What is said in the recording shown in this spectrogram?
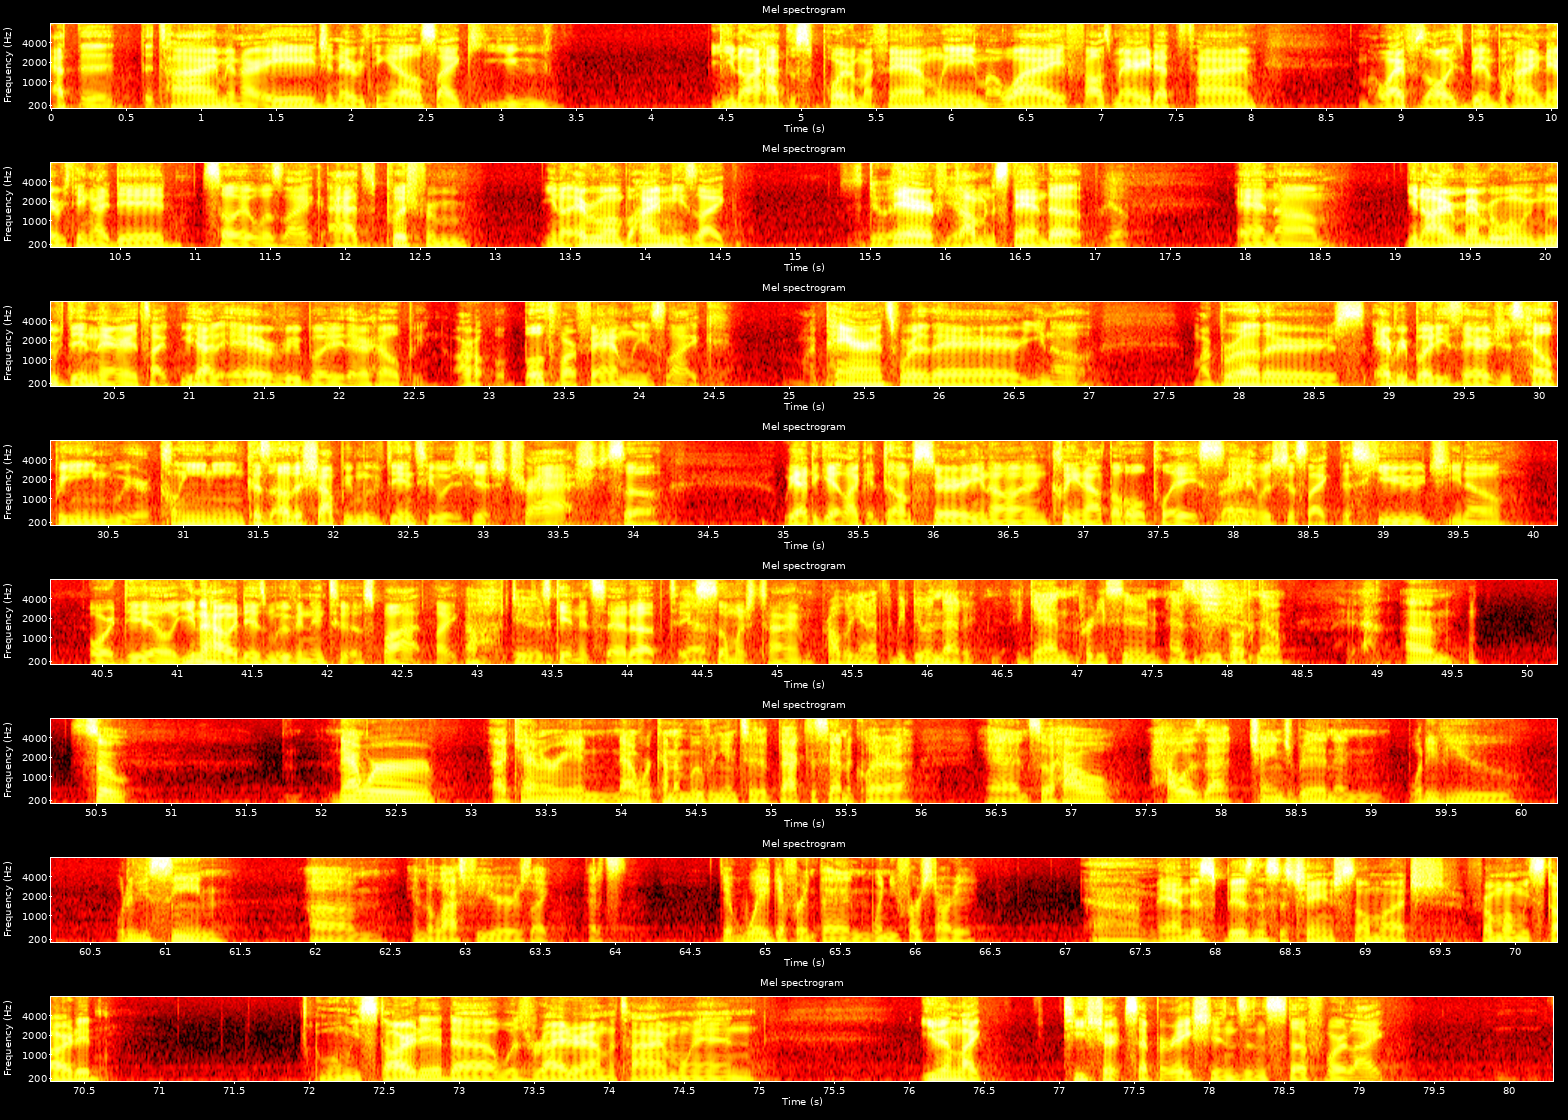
at the the time and our age and everything else, like you, you know, I had the support of my family, my wife. I was married at the time. My wife has always been behind everything I did, so it was like I had this push from, you know, everyone behind me is like, Just do it. there. Yeah. I'm going to stand up. Yep. And um, you know, I remember when we moved in there, it's like we had everybody there helping. Our both of our families, like my parents were there, you know, my brothers, everybody's there just helping. We were cleaning because the other shop we moved into was just trashed. So we had to get like a dumpster, you know, and clean out the whole place. Right. And it was just like this huge, you know, ordeal. You know how it is moving into a spot, like Oh, dude. just getting it set up takes Yeah. so much time. probably gonna have to be doing that again pretty soon, as we both know. Yeah. Um, so now we're at Cannery, and now we're kind of moving into back to Santa Clara, and so how how has that change been, and what have you what have you seen um, in the last few years? Like that's way different than when you first started. Uh, man, this business has changed so much from when we started. When we started uh, was right around the time when even like t-shirt separations and stuff were like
